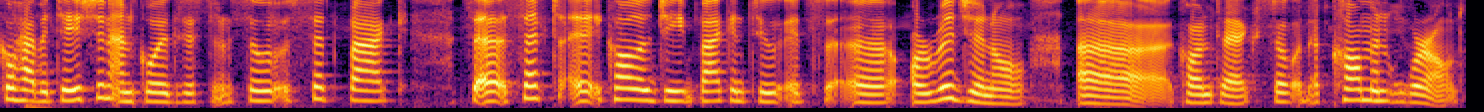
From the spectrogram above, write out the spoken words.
cohabitation and coexistence. So, set back. Uh, set ecology back into its uh, original uh, context, so the common world.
